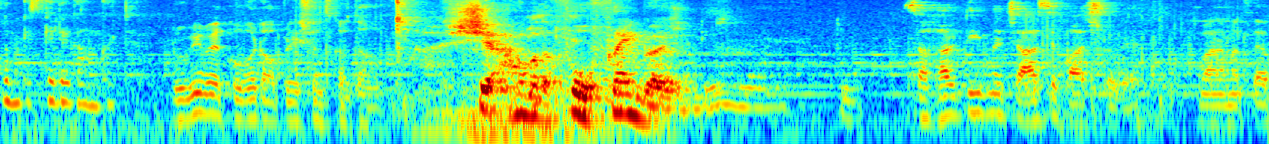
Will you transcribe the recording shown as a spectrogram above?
तुम किसके लिए काम करते हो? रूबी मैं कोवर्ट ऑपरेशंस करता हूँ। Shit I don't know the full frame version सहर टीम में चार से पाँच लोग हैं। तुम्हारा मतलब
